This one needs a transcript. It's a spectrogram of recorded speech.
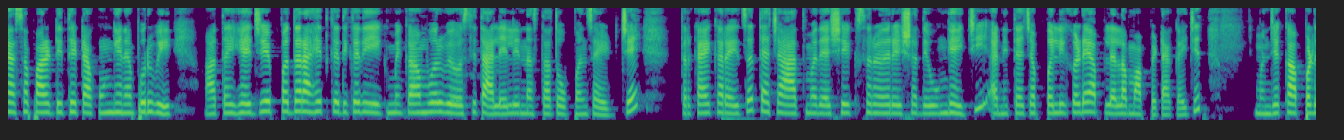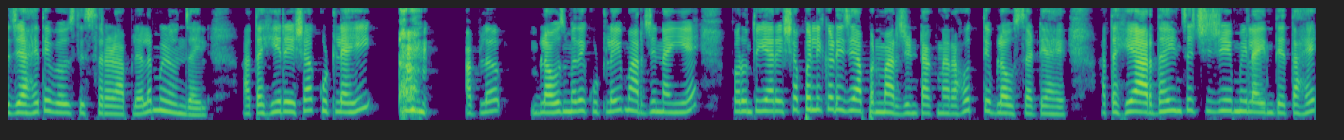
असा पार्ट इथे टाकून घेण्यापूर्वी आता हे जे पदर आहेत कधी कधी एकमेकांवर व्यवस्थित आलेले नसतात ओपन साईडचे तर काय करायचं त्याच्या आतमध्ये अशी एक सरळ रेषा देऊन घ्यायची आणि त्याच्या पलीकडे आपल्याला मापे टाकायचीत. म्हणजे कापड जे आहे ते व्यवस्थित सरळ आपल्याला मिळून जाईल. आता ही रेषा कुठल्याही आपलं ब्लाऊजमध्ये कुठलंही मार्जिन नाही आहे. परंतु या रेषा पलीकडे जे आपण मार्जिन टाकणार आहोत ते ब्लाऊजसाठी आहे. आता हे अर्धा इंचची जी मी लाईन देत आहे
